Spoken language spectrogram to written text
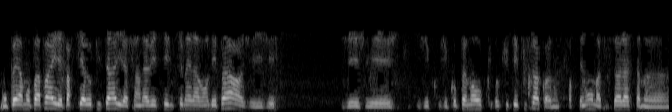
mon père, mon papa, il est parti à l'hôpital, il a fait un AVC une semaine avant le départ. J'ai j'ai j'ai complètement occupé tout ça quoi. Donc forcément bah tout ça là ça me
